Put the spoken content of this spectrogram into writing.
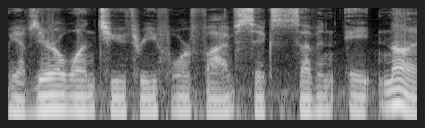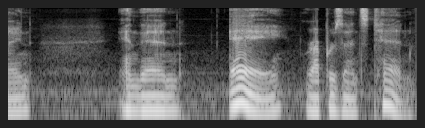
we have 0, 1, 2, 3, 4, 5, 6, 7, 8, 9 and then A represents 10.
